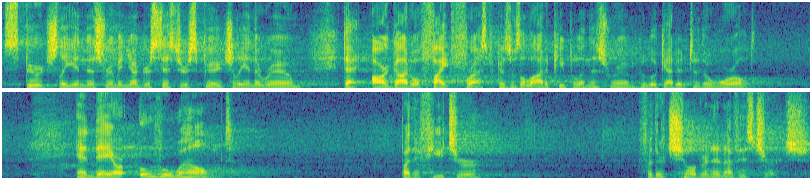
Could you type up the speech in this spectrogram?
spiritually in this room and younger sisters spiritually in the room that our God will fight for us because there's a lot of people in this room who look out into the world and they are overwhelmed by the future for their children and of his church.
